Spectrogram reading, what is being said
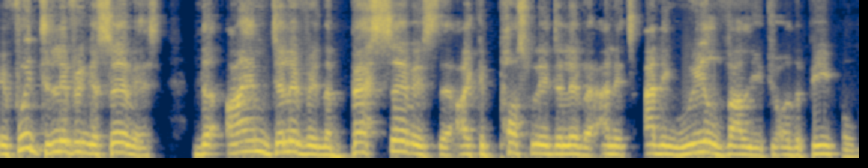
If we're delivering a service, that I am delivering the best service that I could possibly deliver and it's adding real value to other people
